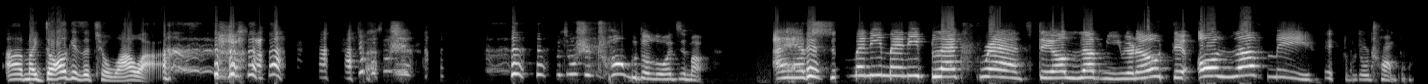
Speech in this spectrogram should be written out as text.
啊，My dog is a Chihuahua。这不就是？不就是 Trump 的逻辑吗？I have so many many black friends. They all love me. You know, they all love me. 这不就是 Trump 吗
